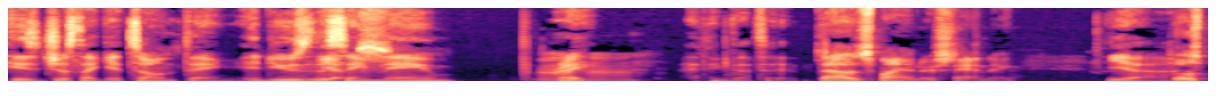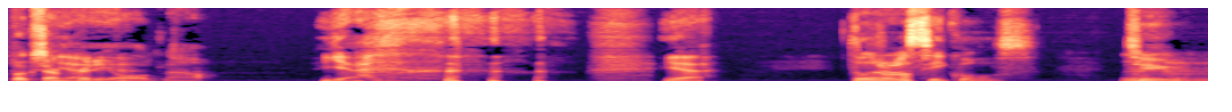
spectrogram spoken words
is just like its own thing. It used the Yes. same name, right? Mm-hmm. I think that's it. That was my understanding. Yeah. Those books are Yeah, pretty yeah. old now. Yeah. yeah. Those are all sequels, too. Mm-hmm.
